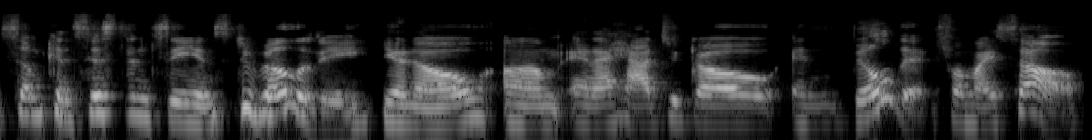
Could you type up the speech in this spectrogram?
some consistency and stability, you know, um, and I had to go and build it for myself.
